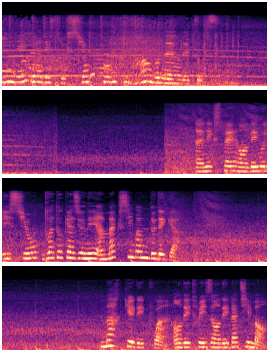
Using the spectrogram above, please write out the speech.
inné de la destruction pour le plus grand bonheur de tous. Un expert en démolition doit occasionner un maximum de dégâts. Marquez des points en détruisant des bâtiments,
